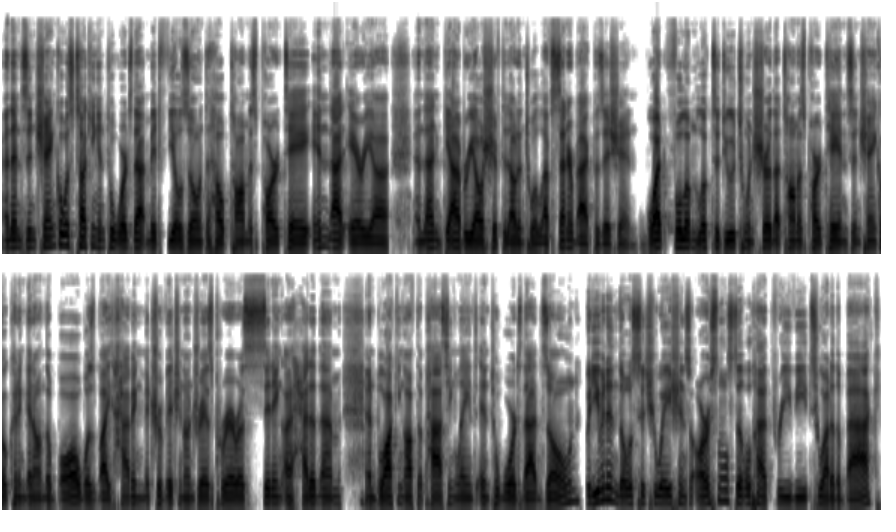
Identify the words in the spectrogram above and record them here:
and then Zinchenko was tucking in towards that midfield zone to help Thomas Partey in that area, and then Gabriel shifted out into a left center back position. What Fulham looked to do to ensure that Thomas Partey and Zinchenko couldn't get on the ball was by having Mitrovic and Andreas Pereira sitting ahead of them and blocking off the passing lanes in towards that zone. But even in those situations, Arsenal still had 3v2 out of the back,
